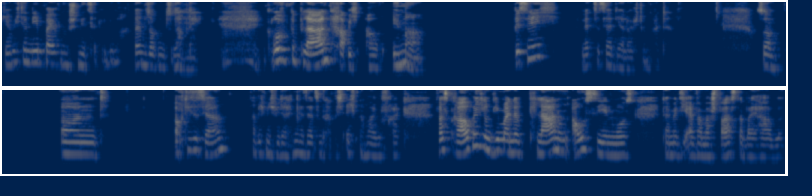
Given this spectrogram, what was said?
die habe ich dann nebenbei auf einem Schmierzettel gemacht, beim Socken zusammenlegen. Grob geplant habe ich auch immer. Bis ich letztes Jahr die Erleuchtung hatte. So. Und auch dieses Jahr habe ich mich wieder hingesetzt und habe mich echt nochmal gefragt, was brauche ich und wie meine Planung aussehen muss, damit ich einfach mal Spaß dabei habe.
